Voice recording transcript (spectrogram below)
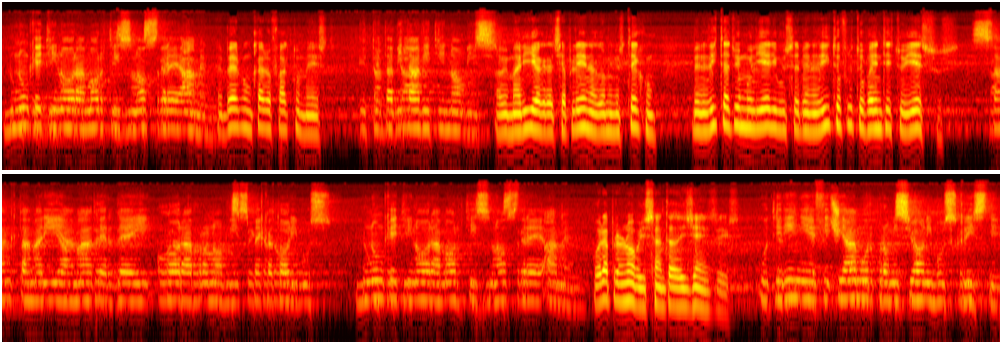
nunc et in hora mortis nostre. Amen. Et verbum caro factum est. Et habitavit in nobis. Ave Maria, gratia plena, Dominus tecum, benedicta tui mulieribus et benedictus fructus ventris tui, Iesus. Sancta Maria, Mater Dei, ora pro nobis peccatoribus, nunc et in hora mortis nostre. Amen. Ora pro nobis, Santa Dei Genitrix. Ut digni efficiamur promissionibus Christi.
